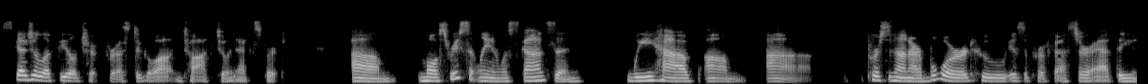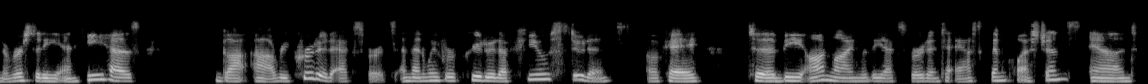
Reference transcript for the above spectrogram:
schedule a field trip for us to go out and talk to an expert. Um, most recently in Wisconsin, we have um, a person on our board who is a professor at the university, and he has got uh, recruited experts, and then we've recruited a few students, okay, to be online with the expert and to ask them questions. And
